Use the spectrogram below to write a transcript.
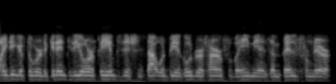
I think if they were to get into the European positions, that would be a good return for Bohemians and build from there.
